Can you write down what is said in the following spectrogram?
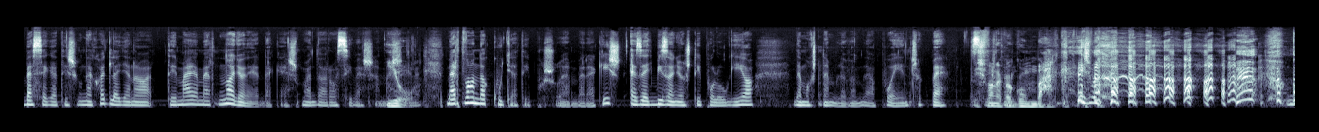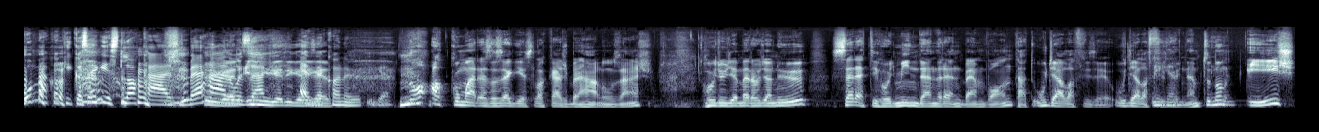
beszélgetésünknek, hogy legyen a témája, mert nagyon érdekes, majd arról szívesen mesélek. Jó. Mert vannak kutyatípusú emberek is, ez egy bizonyos tipológia, de most nem lövöm le a poént, csak be. És vannak a gombák. És van... gombák, akik az egész lakást behálózzák, igen, igen, igen, ezek igen. a nők, igen. Na, akkor már ez az egész lakás behálózás hogy ugye, mert hogy a nő szereti, hogy minden rendben van, tehát úgy áll a füző, úgy áll a füző, hogy nem tudom, Igen. és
